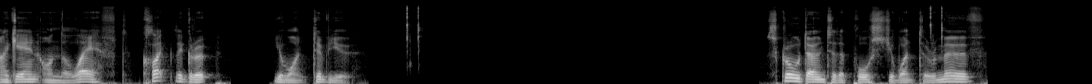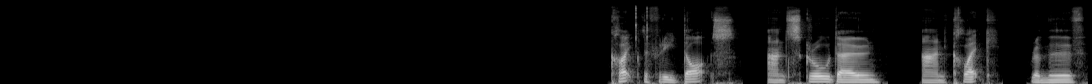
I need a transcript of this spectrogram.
Again on the left, click the group you want to view. Scroll down to the post you want to remove. Click the three dots and scroll down and click Remove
